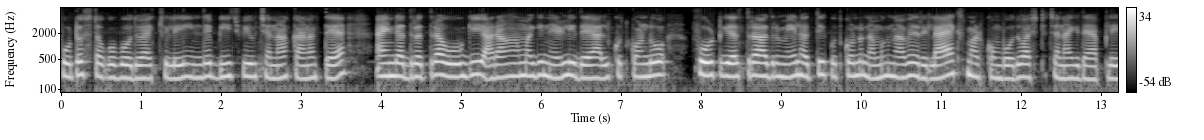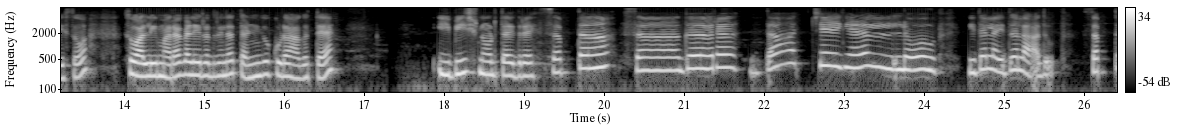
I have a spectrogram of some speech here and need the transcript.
ಫೋಟೋಸ್ ತಗೋಬೋದು ಆ್ಯಕ್ಚುಲಿ ಹಿಂದೆ ಬೀಚ್ ವ್ಯೂ ಚೆನ್ನಾಗಿ ಕಾಣುತ್ತೆ. ಆ್ಯಂಡ್ ಅದ್ರ ಹತ್ರ ಹೋಗಿ ಆರಾಮಾಗಿ ನೆರಳಿದೆ. ಅಲ್ಲಿ ಕುತ್ಕೊಂಡು ಫೋರ್ಟ್ಗೆ ಹತ್ರ ಅದ್ರ ಮೇಲೆ ಹತ್ತಿ ಕುತ್ಕೊಂಡು ನಮಗೆ ನಾವೇ ರಿಲ್ಯಾಕ್ಸ್ ಮಾಡ್ಕೊಬೋದು. ಅಷ್ಟು ಚೆನ್ನಾಗಿದೆ ಆ ಪ್ಲೇಸು ಸೊ ಅಲ್ಲಿ ಮರಗಳಿರೋದ್ರಿಂದ ತಣ್ಣಗೂ ಕೂಡ ಆಗುತ್ತೆ. ಈ ಬೀಚ್ ನೋಡ್ತಾ ಇದ್ರೆ ಸಪ್ತ ಸಾಗರ ದಾಚೆಯಲ್ಲೋ. ಇದೆಲ್ಲ ಇದೆಲ್ಲ ಅದು. ಸಪ್ತ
